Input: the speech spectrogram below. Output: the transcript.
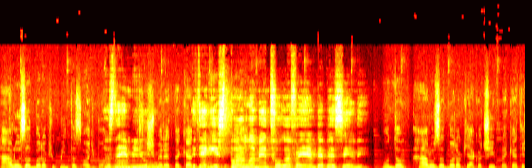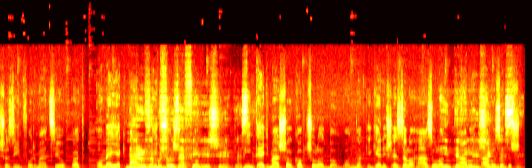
hálózatba rakjuk, mint az agyba. Az nem jó. Ismereteket. Egy egész parlament de, fog a fejembe beszélni? Mondom, hálózatba rakják a csípeket és az információkat, amelyek mind Hálózamos hozzáférésűek lesznek. Mint egymással kapcsolatban vannak, igen, és ezzel a házolat, hálózatos lesznek.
